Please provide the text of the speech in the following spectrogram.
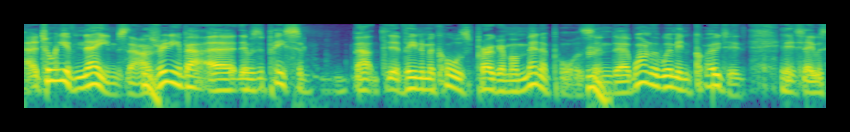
uh, talking of names, though, I Hmm. was reading about uh, there was a piece of about uh, Vina McCall's program on menopause, Hmm. and uh, one of the women quoted in it today was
